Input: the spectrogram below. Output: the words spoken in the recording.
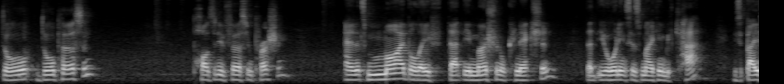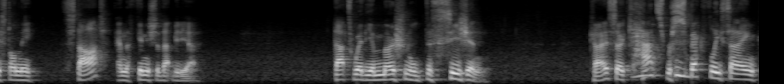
door, door person, positive first impression. And it's my belief that the emotional connection that the audience is making with Kat is based on the start and the finish of that video. That's where the emotional decision. Okay, so Kat's respectfully saying,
